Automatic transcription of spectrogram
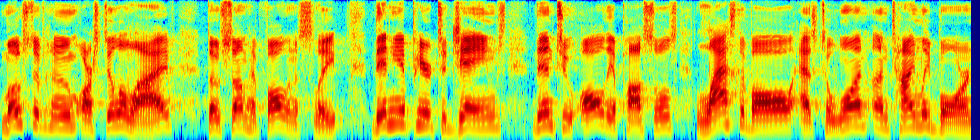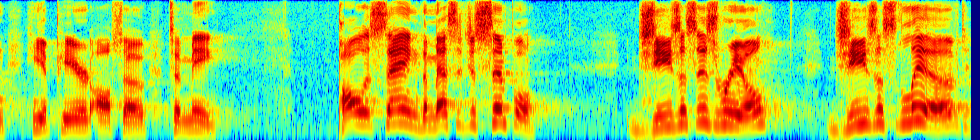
most of whom are still alive, though some have fallen asleep. Then he appeared to James, then to all the apostles. Last of all, as to one untimely born, he appeared also to me. Paul is saying the message is simple Jesus is real, Jesus lived,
